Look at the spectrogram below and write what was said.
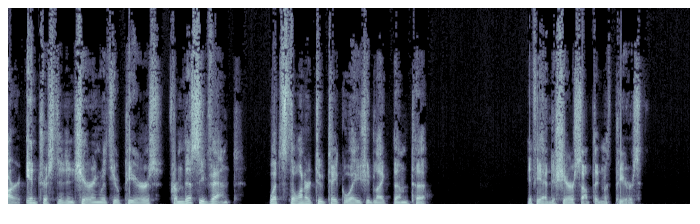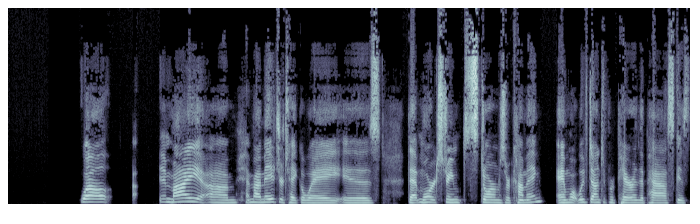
are interested in sharing with your peers from this event. What's the one or two takeaways you'd like them to, if you had to share something with peers? Well, in my um, my major takeaway is that more extreme storms are coming, and what we've done to prepare in the past is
